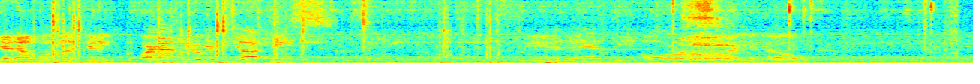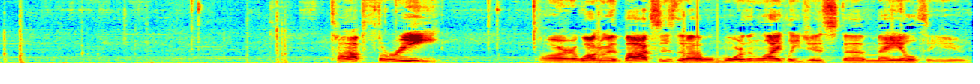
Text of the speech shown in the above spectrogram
Yeah, that was nice, Jimmy. All right, guys, let me go get the uh, case. And then we are ready to go. Top three are walking with boxes that I will more than likely just uh, mail to you.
